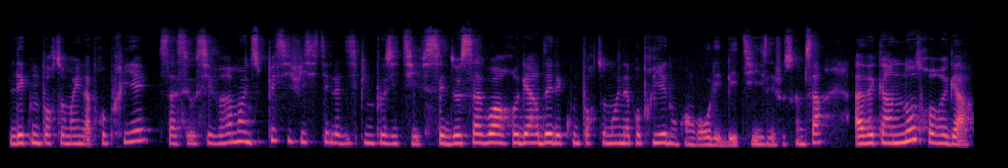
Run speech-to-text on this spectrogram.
les comportements inappropriés, ça c'est aussi vraiment une spécificité de la discipline positive. C'est de savoir regarder les comportements inappropriés, donc en gros les bêtises, les choses comme ça, avec un autre regard.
